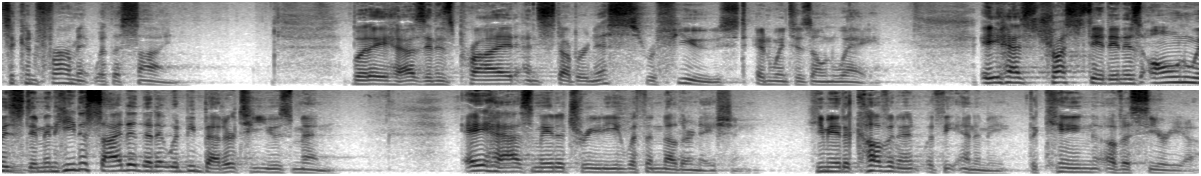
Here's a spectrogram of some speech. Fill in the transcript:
to confirm it with a sign. But Ahaz, in his pride and stubbornness, refused and went his own way. Ahaz trusted in his own wisdom, and he decided that it would be better to use men. Ahaz made a treaty with another nation. He made a covenant with the enemy, the king of Assyria.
